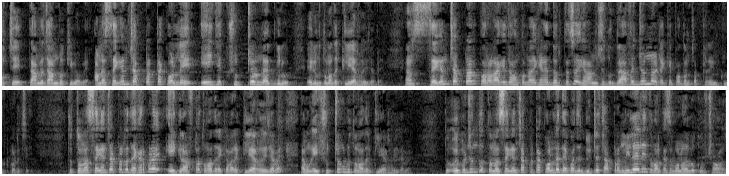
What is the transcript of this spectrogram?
হচ্ছে, তা আমরা জানব কীভাবে? আমরা সেকেন্ড চ্যাপ্টারটা করলে এই যে সূত্রের ম্যাথগুলো এগুলো তোমাদের ক্লিয়ার হয়ে যাবে। এখন সেকেন্ড চ্যাপ্টার করার আগে যখন তোমরা এখানে দেখতেছো, এখানে আমি শুধু গ্রাফের জন্য এটাকে প্রথম চ্যাপ্টারে ইনক্লুড করেছি। তো তোমরা সেকেন্ড চ্যাপ্টারটা দেখার পরে এই গ্রাফটা তোমাদের একেবারে ক্লিয়ার হয়ে যাবে এবং এই সূত্রগুলো তোমাদের ক্লিয়ার হয়ে যাবে। তো ওই পর্যন্ত তোমরা সেকেন্ড চ্যাপ্টারটা করলে দেখবা যে দুইটা চ্যাপ্টার মিলাইলেই তোমার কাছে মনে হবে খুব সহজ।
